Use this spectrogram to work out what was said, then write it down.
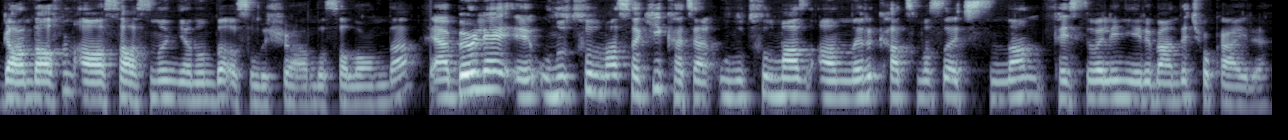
Gandalf'ın asasının yanında asılı şu anda salonda. Yani böyle e, unutulmaz, hakikaten unutulmaz anları katması açısından festivalin yeri bende çok ayrı.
